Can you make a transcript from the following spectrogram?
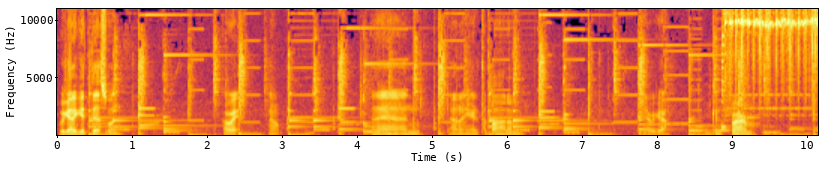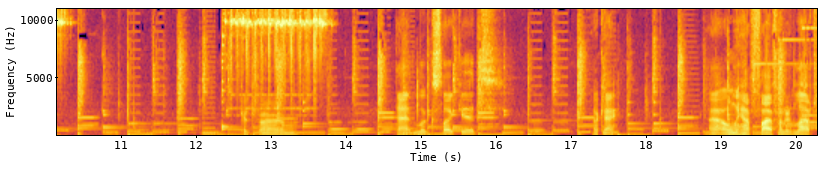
We gotta get this one. Oh, wait, no. And then down here at the bottom. There we go. Confirm. Confirm. That looks like it. Okay. I only have 500 left.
